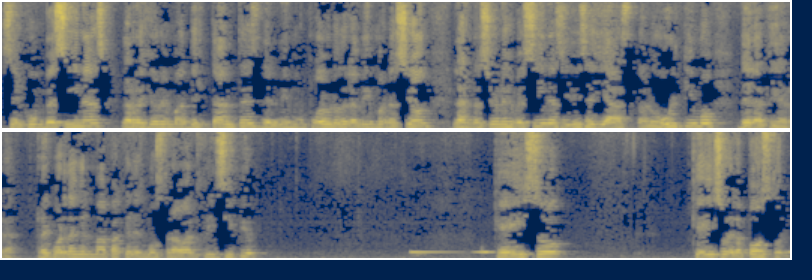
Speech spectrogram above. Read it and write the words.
circunvecinas, las regiones más distantes del mismo pueblo, de la misma nación, las naciones vecinas, y dice, y hasta lo último de la tierra. ¿Recuerdan el mapa que les mostraba al principio? ¿Qué hizo, qué hizo el apóstol?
